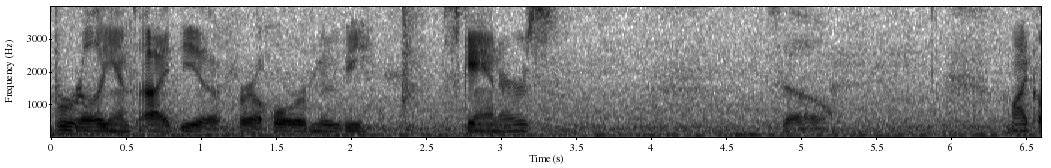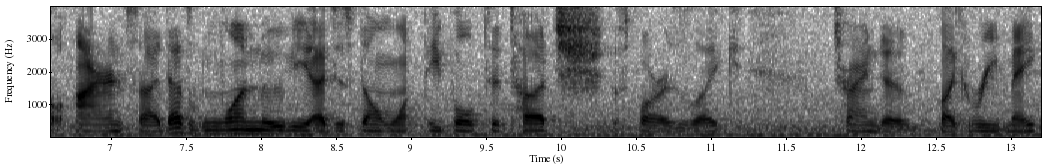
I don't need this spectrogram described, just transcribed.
Brilliant idea for a horror movie, Scanners. So. Michael Ironside. That's one movie I just don't want people to touch as far as like trying to like remake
